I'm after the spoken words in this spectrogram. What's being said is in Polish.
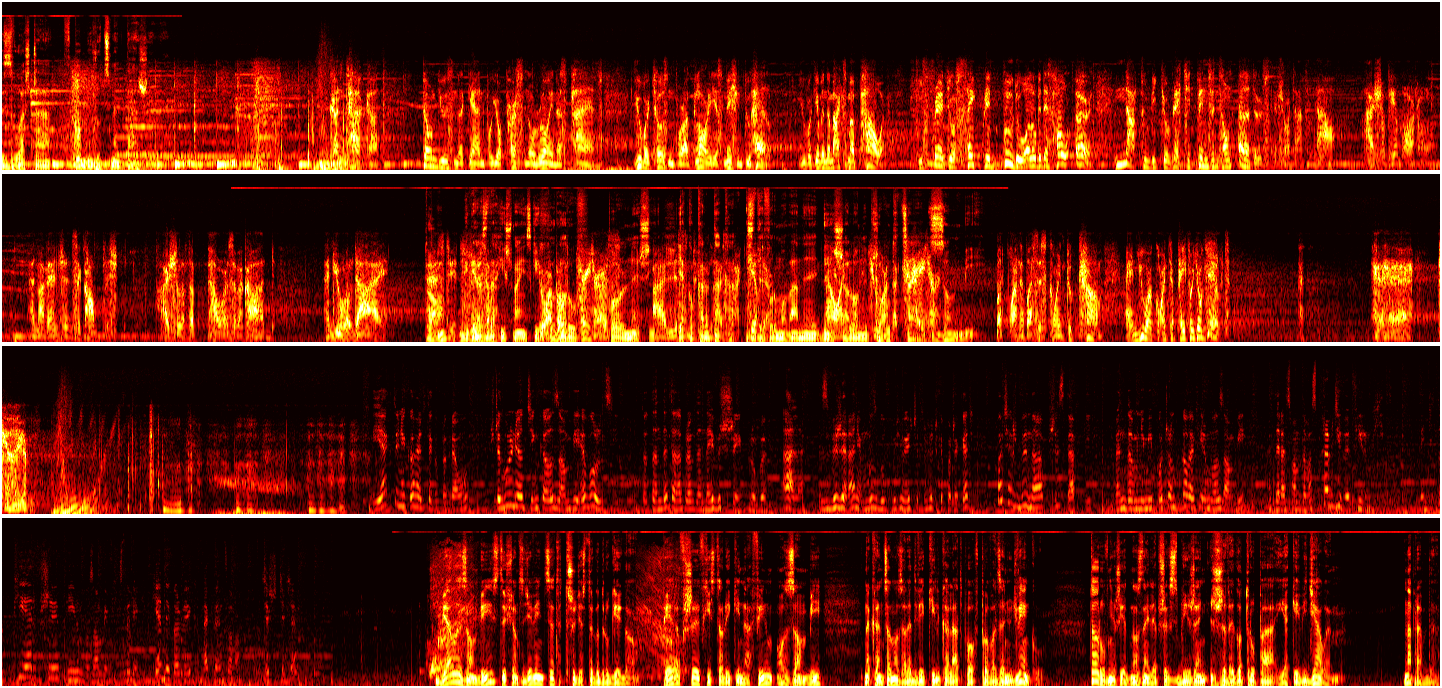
zwłaszcza w pobliżu cmentarzy. Kantaka, don't use it again for your personal ruinous plans. You were chosen for a glorious mission to help. You were given the maximum power to spread your sacred voodoo all over this whole earth, not to wreak your wretched vengeance on others. In a short time from now, I shall be immortal, and my vengeance accomplished. I shall have the powers of a god, and you will die. To gwiazda hiszpańskich horrorów Paul Nashi jako kantaka, zdeformowany i szalony przywódca zombie. But one of us is going to come, and you are going to pay for your guilt. Kill him. Jak tu nie kochać tego programu? Szczególnie odcinka o zombie ewolucji. To tandeta naprawdę najwyższej próby. Ale z wyżeraniem mózgów musimy jeszcze troszeczkę poczekać, chociażby na przystawki. Będą nimi początkowe filmy o zombie, a teraz mam dla Was prawdziwy film hit. Będzie to pierwszy film o zombie w historii, jaki kiedykolwiek nakręcono. Cieszycie się? Białe zombie z 1932. Pierwszy w historii kina film o zombie nakręcono zaledwie kilka lat po wprowadzeniu dźwięku. To również jedno z najlepszych zbliżeń żywego trupa, jakie widziałem. Naprawdę.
